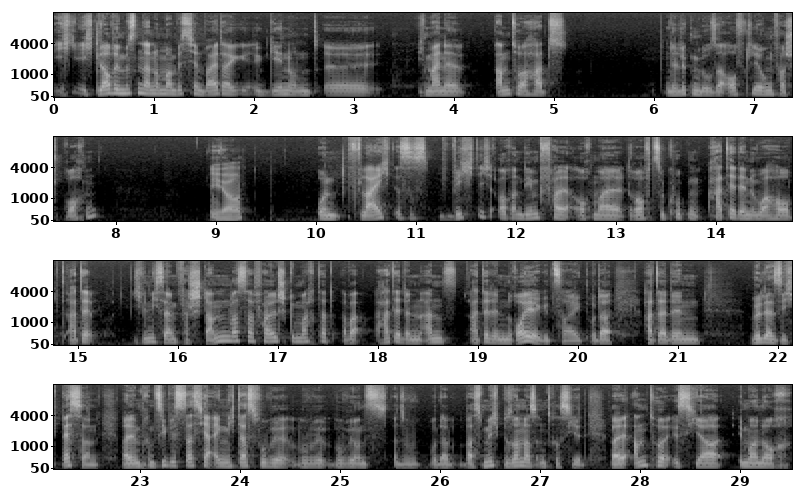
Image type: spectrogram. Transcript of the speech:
ich, ich glaube, wir müssen da noch mal ein bisschen weitergehen und äh, ich meine, Amtor hat eine lückenlose Aufklärung versprochen. Ja. Und vielleicht ist es wichtig, auch in dem Fall auch mal drauf zu gucken, hat er denn überhaupt, hat er, ich will nicht sagen verstanden, was er falsch gemacht hat, aber hat er denn, an, hat er denn Reue gezeigt oder hat er denn, will er sich bessern? Weil im Prinzip ist das ja eigentlich das, wo wir, wo wir, wo wir uns, also, oder was mich besonders interessiert. Weil Amtor ist ja immer noch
